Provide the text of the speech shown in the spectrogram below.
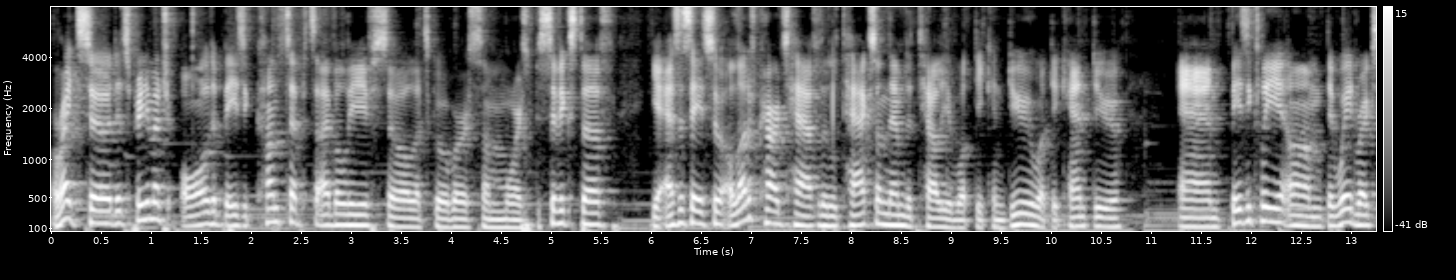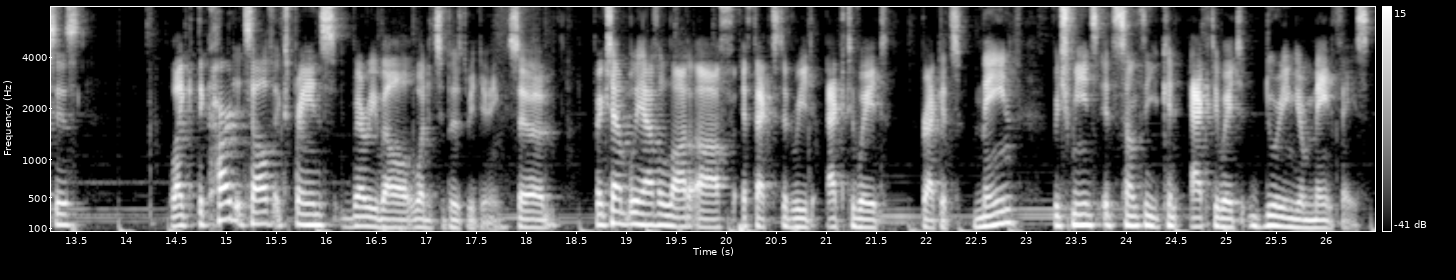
All right, so that's pretty much all the basic concepts, I believe. So let's go over some more specific stuff. yeah, as I say, so a lot of cards have little tags on them that tell you what they can do, what they can't do. And basically, um, the way it works is like the card itself explains very well what it's supposed to be doing. So, for example, we have a lot of effects that read activate brackets main, which means it's something you can activate during your main phase.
